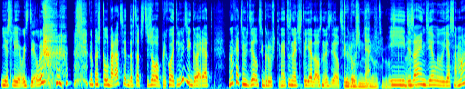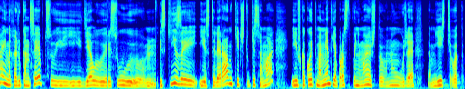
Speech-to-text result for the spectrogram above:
если я его сделаю. ну, потому что коллаборация достаточно тяжело. Приходят люди и говорят, мы хотим сделать игрушки. Но это значит, что я должна сделать Ты игрушки. сделать игрушки. И да. дизайн делаю я сама, и нахожу концепцию, и делаю, рисую эскизы, и столерамки, штуки сама. И в какой-то момент я просто понимаю, что, ну, уже там есть вот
